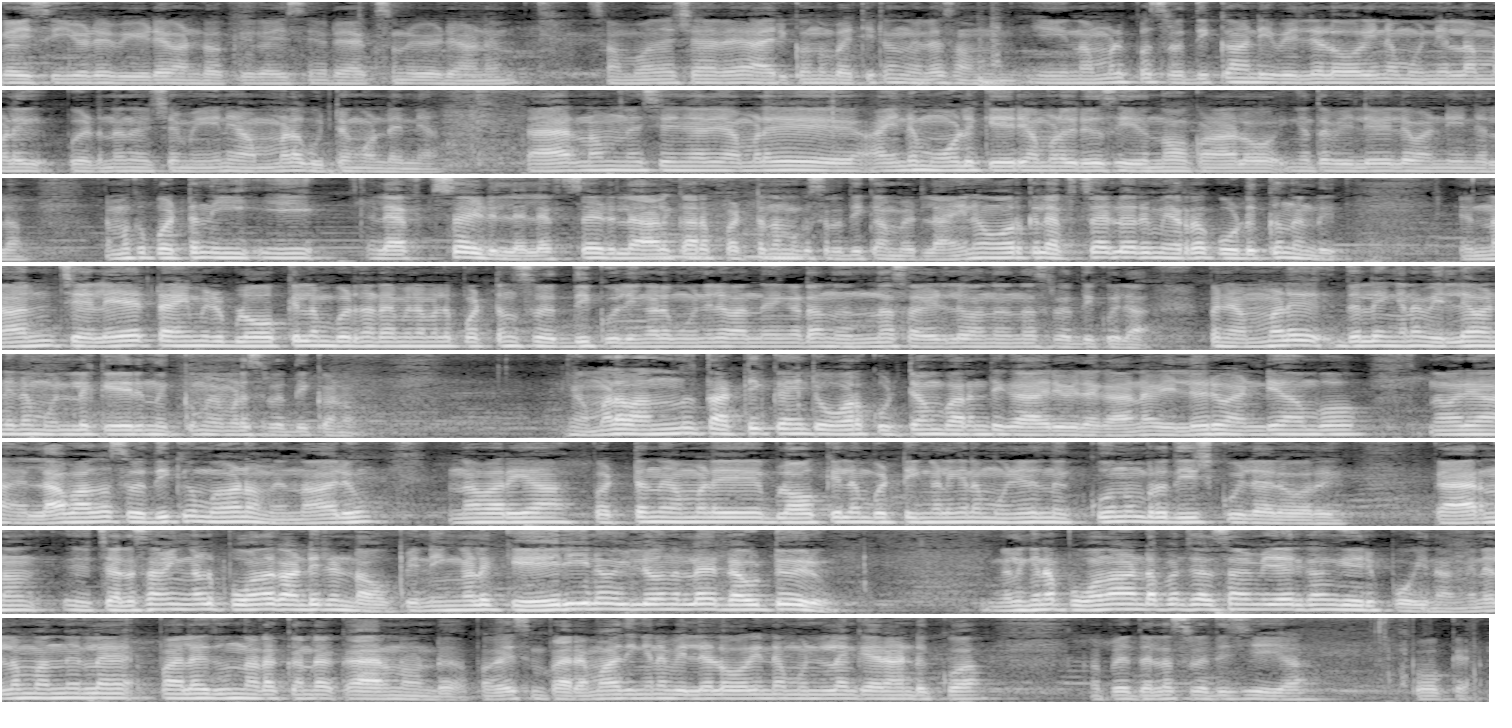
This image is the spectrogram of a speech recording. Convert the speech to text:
Guys ഈ ഒരു video കണ്ടു? നോക്കി ഗൈസ് ഒരു ആക്സിഡന്റ് വീഡിയോ ആണ്. സംഭവം എന്ന് വെച്ചാൽ ആർക്കൊന്നും പറ്റിയിട്ടൊന്നുമില്ല. ഈ നമ്മളിപ്പോൾ ശ്രദ്ധിക്കാണ്ട് ഈ വലിയ ലോറീന്റെ മുന്നിൽ നമ്മൾ പെടുന്നതെന്ന് വെച്ചാൽ മെയിൻ നമ്മളെ കുറ്റം കൊണ്ട് തന്നെയാണ് കാരണം എന്ന് വെച്ച് കഴിഞ്ഞാൽ നമ്മൾ അതിന്റെ മുകളിൽ കയറി നമ്മൾ ഒരു ദിവസം ഇരുന്ന് നോക്കണം. ആളോ ഇങ്ങനത്തെ വലിയ വലിയ വണ്ടി ഉണ്ടല്ലോ. നമുക്ക് പെട്ടെന്ന് ഈ ഈ ലെഫ്റ്റ് സൈഡിലെ ലെഫ്റ്റ് സൈഡിലെ ആൾക്കാരെ പെട്ടെന്ന് നമുക്ക് ശ്രദ്ധിക്കാൻ പറ്റില്ല. അതിന് ഓർക്ക് ലെഫ്റ്റ് സൈഡിൽ ഒരു മിറർ കൊടുക്കുന്നുണ്ട്. എന്നാലും ചില ടൈമിൽ ബ്ലോക്കെല്ലാം പെടുന്ന ടൈമിൽ നമ്മൾ പെട്ടെന്ന് ശ്രദ്ധിക്കൂല. നിങ്ങളുടെ മുന്നിൽ വന്ന് നിങ്ങളുടെ നിന്ന സൈഡിൽ വന്ന് നിന്ന് ശ്രദ്ധിക്കൂല. അപ്പൊ നമ്മൾ ഇതെല്ലാം ഇങ്ങനെ വലിയ വണ്ടിന്റെ മുന്നിൽ കയറി നിൽക്കുമ്പോൾ നമ്മൾ ശ്രദ്ധിക്കണം. നമ്മളെ വന്ന് തട്ടിക്കഴിഞ്ഞിട്ട് ഓറെ കുറ്റം പറഞ്ഞിട്ട് കാര്യമില്ല. കാരണം വലിയൊരു വണ്ടി ആകുമ്പോൾ എന്താ പറയുക എല്ലാ ഭാഗം ശ്രദ്ധിക്കും വേണം. എന്നാലും എന്താ പറയുക പെട്ടെന്ന് നമ്മൾ ബ്ലോക്കിലും പെട്ട് നിങ്ങളിങ്ങനെ മുന്നിൽ നിൽക്കുമെന്നും പ്രതീക്ഷിക്കൂല ലോറി കാരണം ചില സമയം നിങ്ങൾ പോകുന്ന കണ്ടിട്ടുണ്ടാവും. പിന്നെ നിങ്ങൾ കയറിയിനോ ഇല്ലോ എന്നുള്ള ഡൗട്ട് വരും. നിങ്ങളിങ്ങനെ പോകുന്ന കണ്ടപ്പം ചില സമയം വിചാരിക്കാൻ കയറിപ്പോയി അങ്ങനെയെല്ലാം വന്നുള്ള പല ഇതും നടക്കേണ്ട കാരണമുണ്ട്. അപ്പൊ guys, പരമാവധി ഇങ്ങനെ വലിയ ലോറിന്റെ മുന്നിലും കയറാണ്ടിക്കുക അപ്പൊ ഇതെല്ലാം ശ്രദ്ധിച്ച് ചെയ്യുക. ഓക്കെ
